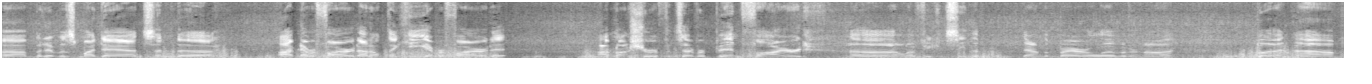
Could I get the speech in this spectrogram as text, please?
Uh, but it was my dad's and uh, I've never fired. I don't think he ever fired it. I'm not sure if it's ever been fired. Uh, I don't know if you can see the down the barrel of it or not. But um,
